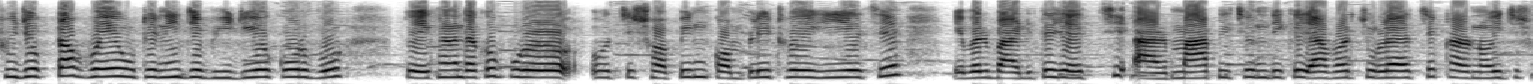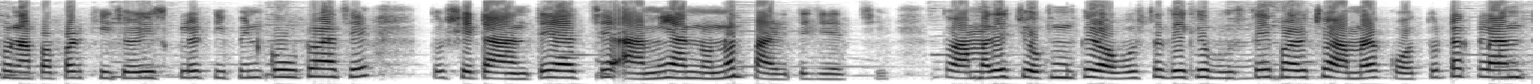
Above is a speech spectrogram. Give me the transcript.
সুযোগটাও হয়ে ওঠেনি যে ভিডিও করব। তো এখানে দেখো, পুরো হচ্ছে শপিং কমপ্লিট হয়ে গিয়েছে। এবার বাড়িতে যাচ্ছি। আর মা পিছন দিকে আবার চলে যাচ্ছে কারণ ওই যে সোনা পাপার খিচুড়ি স্কুলের টিফিন কৌটো আছে। তো সেটা আনতে যাচ্ছে, আমি আর ননদ বাড়িতে যাচ্ছি। তো আমাদের চোখ মুখের অবস্থা দেখে বুঝতেই পারছ, আমরা কতটা ক্লান্ত।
